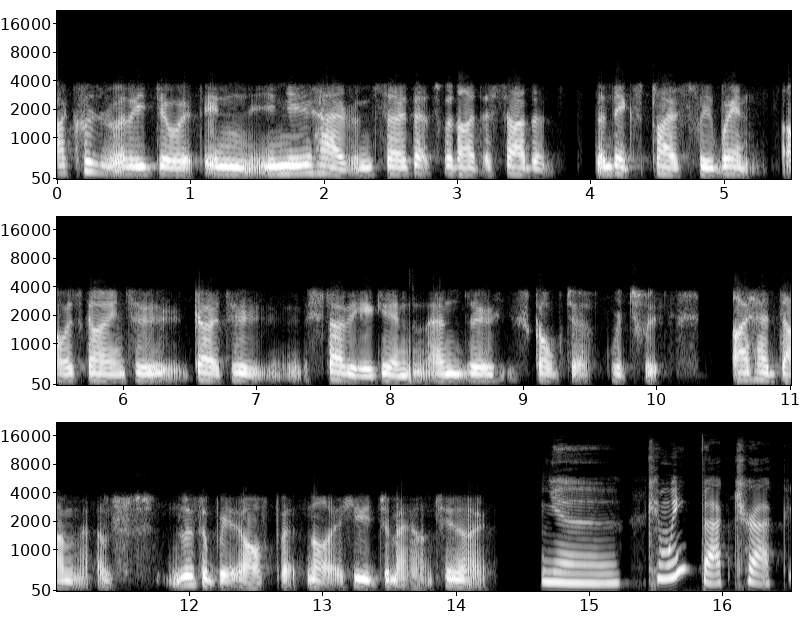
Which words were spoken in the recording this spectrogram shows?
I couldn't really do it in, in New Haven. So that's when I decided the next place we went, I was going to go to study again and do sculpture, which we, I had done a little bit of, but not a huge amount, you know. Yeah. Can we backtrack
